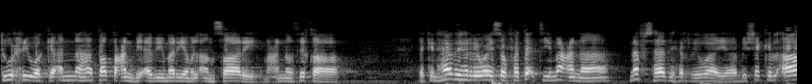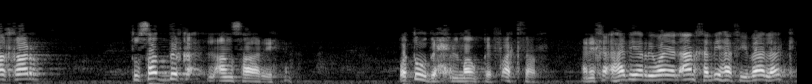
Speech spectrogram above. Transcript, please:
توحي وكأنها تطعن بأبي مريم الأنصاري مع أنه ثقة. لكن هذه الرواية سوف تأتي معنا نفس هذه الرواية بشكل آخر تصدق الأنصاري. وتوضح الموقف أكثر. يعني هذه الرواية الآن خليها في بالك.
